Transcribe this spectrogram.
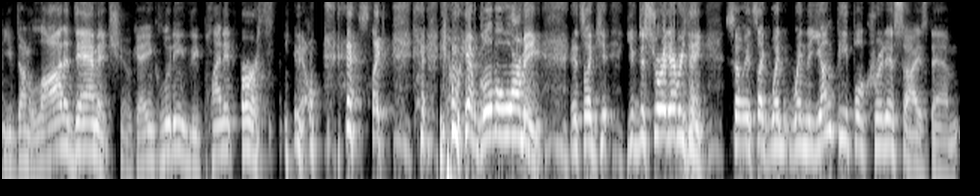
you've done a lot of damage, okay, including the planet Earth. You know, it's like we have global warming. It's like you, you've destroyed everything. So it's like when when the young people criticize them,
